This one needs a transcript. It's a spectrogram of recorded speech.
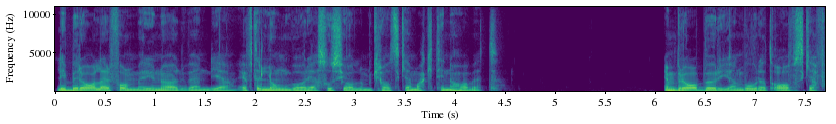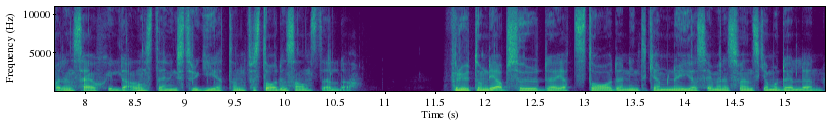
Liberala reformer är nödvändiga efter det långvariga socialdemokratiska maktinnehavet. En bra början vore att avskaffa den särskilda anställningstryggheten för stadens anställda. Förutom det absurda i att staden inte kan nöja sig med den svenska modellen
